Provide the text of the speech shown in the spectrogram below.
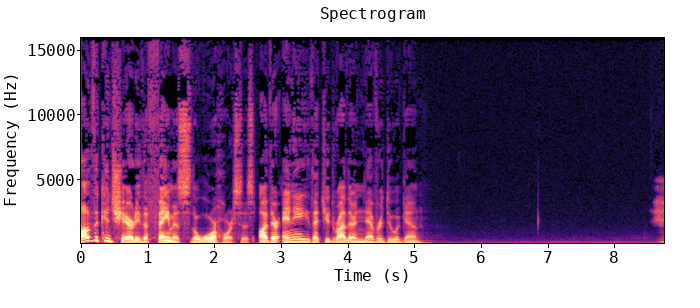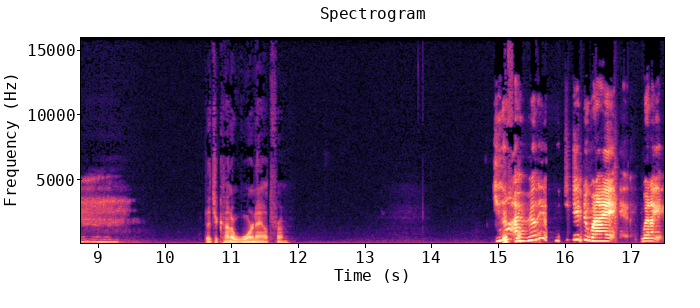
Of the concerti, the famous, the war horses, are there any that you'd rather never do again? that you're kind of worn out from? You know, I really appreciate it when I when I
